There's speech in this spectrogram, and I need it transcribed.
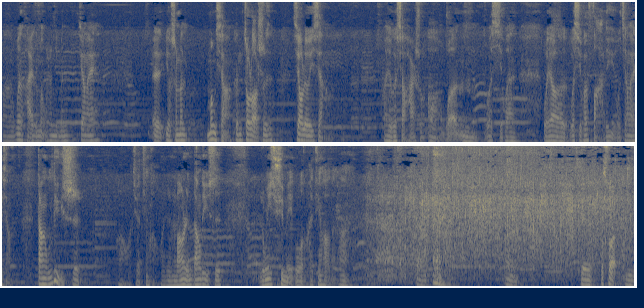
啊，问孩子们，我说你们将来呃有什么梦想，跟周老师交流一下。啊，有个小孩说：“哦，我嗯，我喜欢。”我要我喜欢法律，我将来想当律师，哦，我觉得挺好。我觉得盲人当律师容易去美国，还挺好的啊。嗯，嗯对，不错，嗯。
